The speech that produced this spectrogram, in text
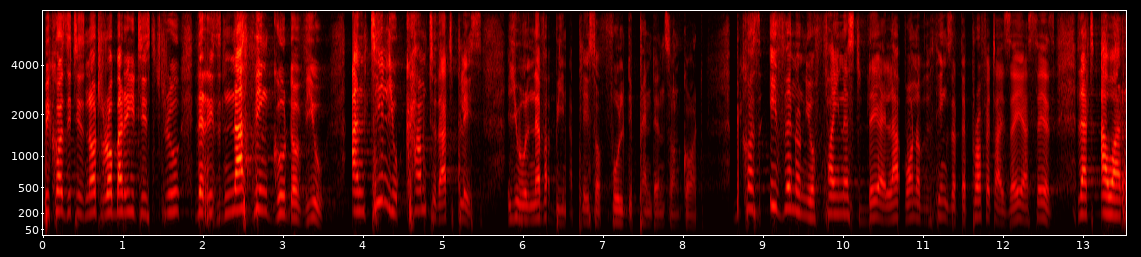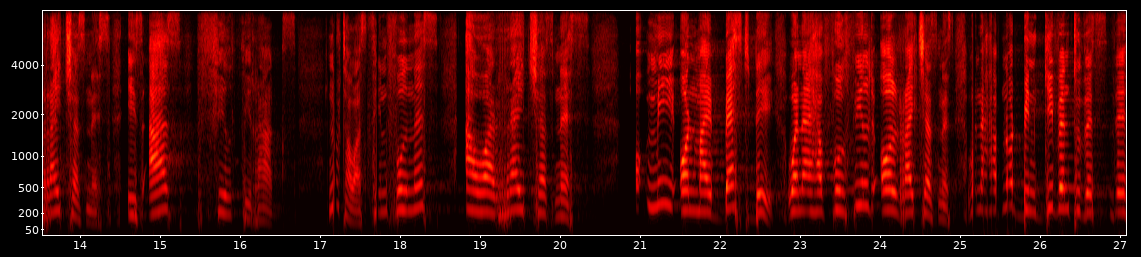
Because it is not robbery, it is true. There is nothing good of you. Until you come to that place, you will never be in a place of full dependence on God. Because even on your finest day, I love one of the things that the prophet Isaiah says that our righteousness is as filthy rags. Not our sinfulness, our righteousness. Me on my best day, when I have fulfilled all righteousness, when I have not been given to this, the,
